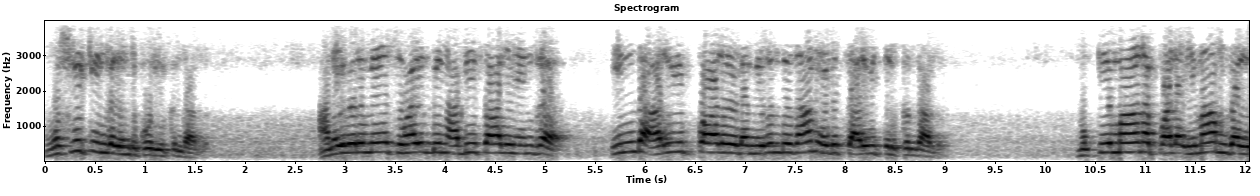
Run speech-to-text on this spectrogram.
முஸ்லிக்கீன்கள் என்று கூறியிருக்கின்றார்கள். அனைவருமே சுஹைல் பின் அபிசாலி என்ற இந்த அறிவிப்பாளரிடம் இருந்துதான் எடுத்து அறிவித்திருக்கின்றார்கள். முக்கியமான பல இமாம்கள்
